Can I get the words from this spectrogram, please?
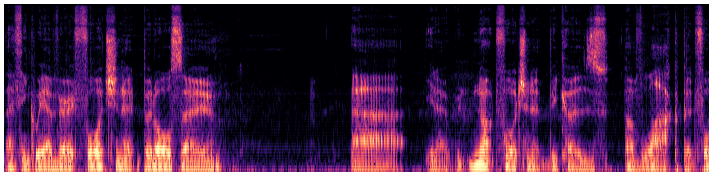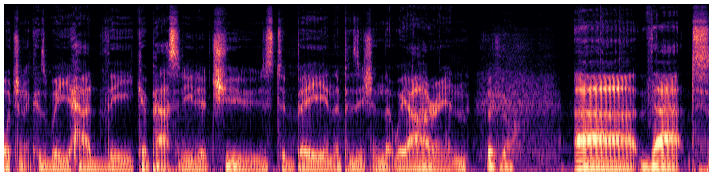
I think we are very fortunate, but also, uh, you know, not fortunate because of luck, but fortunate because we had the capacity to choose to be in the position that we are in. For sure. uh, that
